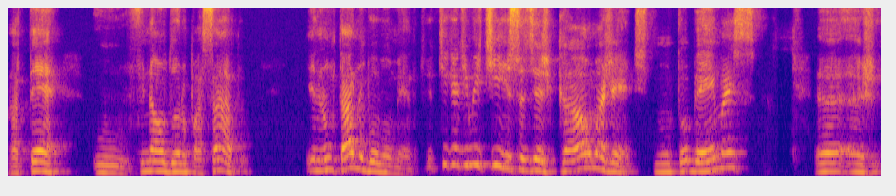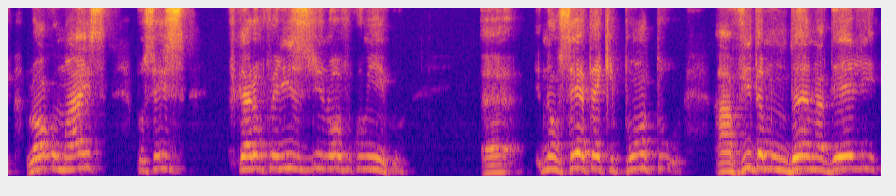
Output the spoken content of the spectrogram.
até o final do ano passado, ele não está no bom momento. Eu tinha que admitir isso, dizer, calma, gente, não estou bem, mas uh, logo mais vocês ficarão felizes de novo comigo. Uh, não sei até que ponto a vida mundana dele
